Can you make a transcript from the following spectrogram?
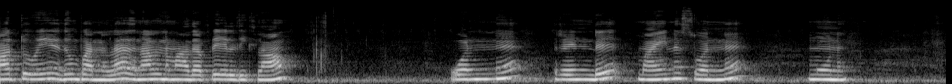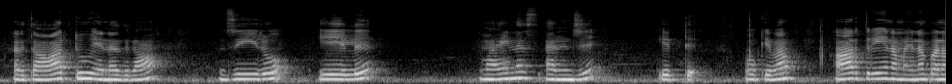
ஆர் டூவையும் எதுவும் பண்ணலை. அதனால் நம்ம அதை அப்படியே எழுதிக்கலாம். ஒன்று ரெண்டு மைனஸ் ஒன்று மூணு. அடுத்து ஆர் டூ என்னதுன்னா? ஜீரோ ஏழு மைனஸ் அஞ்சு எட்டு. ஓகேவா ஆர் த்ரீயை நம்ம என்ன பண்ண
